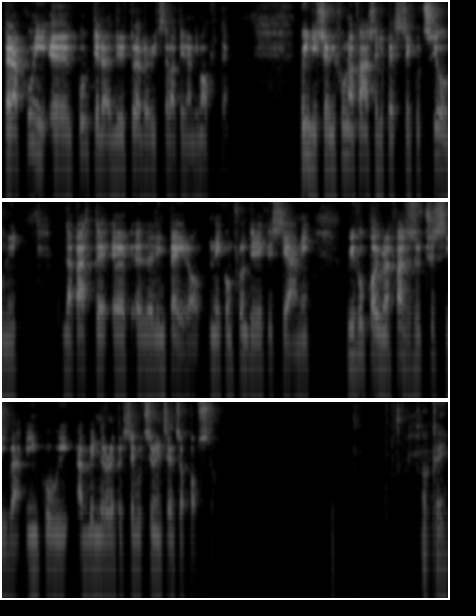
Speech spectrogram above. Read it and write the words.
per alcuni eh, culti era addirittura prevista la pena di morte. Quindi se vi fu una fase di persecuzioni da parte eh, dell'impero nei confronti dei cristiani, vi fu poi una fase successiva in cui avvennero le persecuzioni in senso opposto. Ok,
